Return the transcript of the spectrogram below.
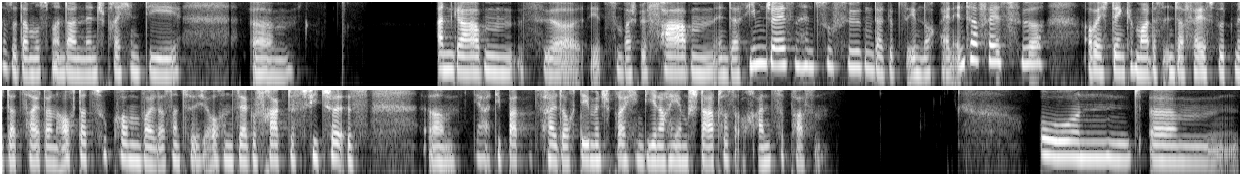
Also da muss man dann entsprechend die ähm, Angaben für jetzt zum Beispiel Farben in der Theme-JSON hinzufügen. Da gibt es eben noch kein Interface für. Aber ich denke mal, das Interface wird mit der Zeit dann auch dazu kommen, weil das natürlich auch ein sehr gefragtes Feature ist, ähm, ja, die Buttons halt auch dementsprechend je nach ihrem Status auch anzupassen. Und ähm,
